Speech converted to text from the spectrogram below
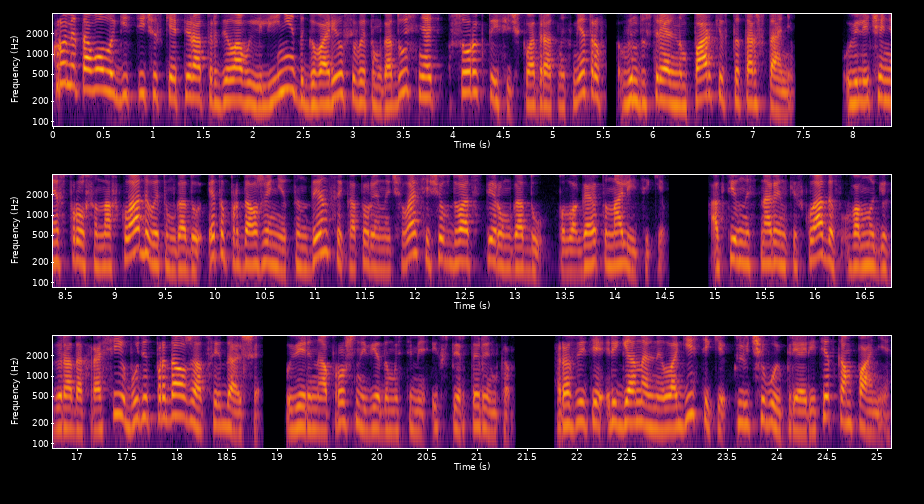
Кроме того, логистический оператор «Деловые линии» договорился в этом году снять 40 тысяч квадратных метров в индустриальном парке в Татарстане. Увеличение спроса на склады в этом году – это продолжение тенденции, которая началась еще в 2021 году, полагают аналитики. Активность на рынке складов во многих городах России будет продолжаться и дальше, уверены опрошенные ведомостями эксперты рынка. Развитие региональной логистики – ключевой приоритет компании,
